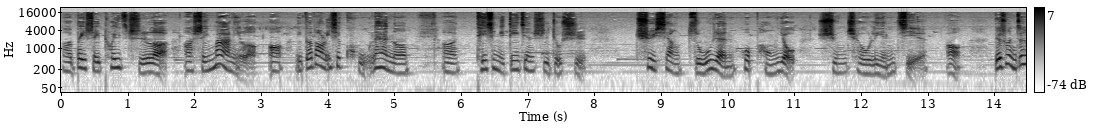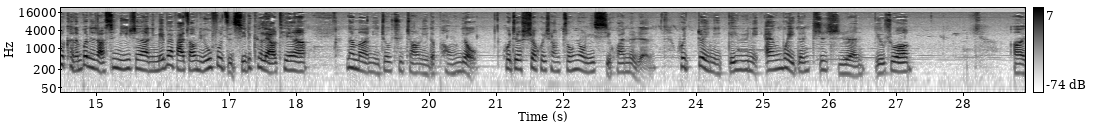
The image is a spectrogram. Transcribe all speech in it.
呃，被谁推迟了。啊，谁骂你了？哦、啊，你得到了一些苦难呢？呃，提醒你第一件事就是去向族人或朋友寻求连结哦、啊。比如说，你这时候可能不能找心理医生啊，你没办法找女巫傅子綺立刻聊天啊，那么你就去找你的朋友，或这个社会上总有你喜欢的人，会对你给予你安慰跟支持人。比如说，呃。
